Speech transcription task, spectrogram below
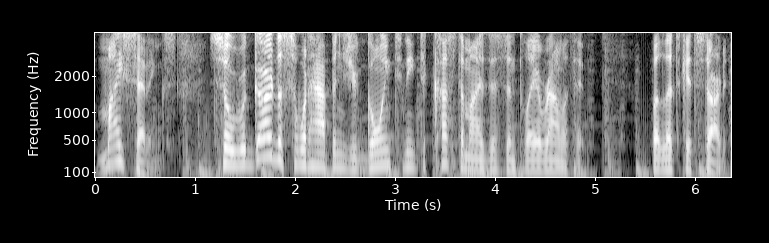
my settings. So regardless of what happens, you're going to need to customize this and play around with it. But let's get started.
